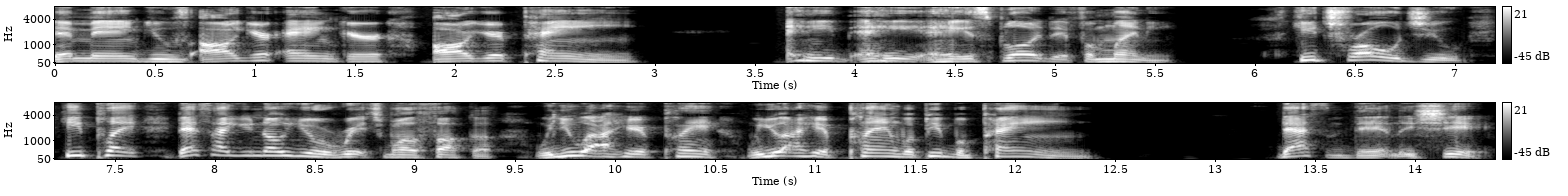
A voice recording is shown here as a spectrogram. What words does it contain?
That man used all your anger, all your pain, and he and he and he exploited it for money. He trolled you. He played. That's how you know you're a rich motherfucker. When you out here playing, when you out here playing with people pain, that's some deadly shit.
